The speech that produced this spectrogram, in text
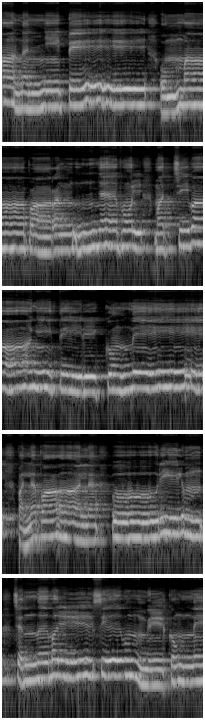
അണഞ്ഞിട്ട് ഉമ്മ പറഞ്ഞ പോൽ മച്ചി വാങ്ങി പല പല ഊരിലും ചെന്ന് മത്സ്യവും വിൽക്കുന്നേ.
